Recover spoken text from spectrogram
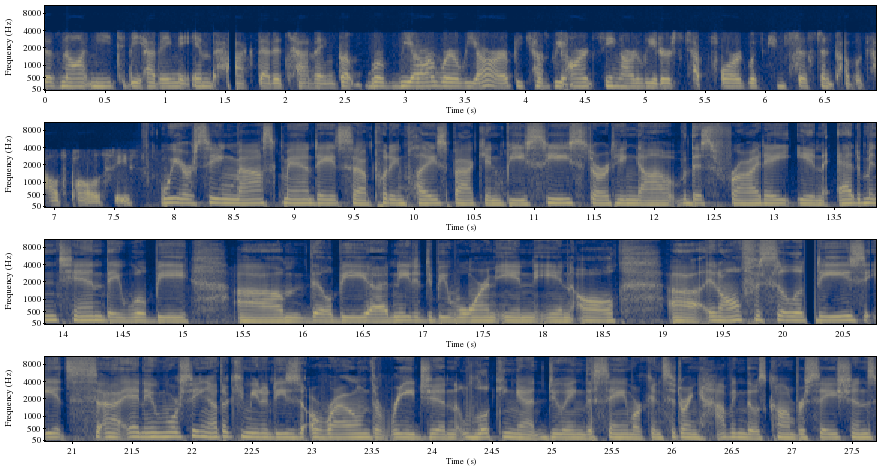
does not need to be having the impact that it's having. But we're, we are where we are because we aren't seeing our leaders step forward with consistent public health policies. We are seeing mask mandates uh, put in place back in BC starting uh, this Friday in Edmonton. They will be um, they'll be uh, needed to be worn in in all uh, in all facilities. It's uh, and, and we're seeing other communities around the region looking at doing the same or considering having those conversations.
